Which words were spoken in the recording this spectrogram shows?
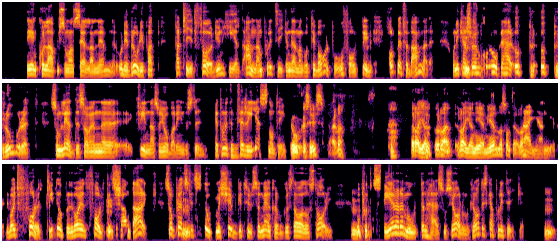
Det är en kollaps som man sällan nämner och det beror ju på att partiet förde ju en helt annan politik än den man gått till val på och folk blev, folk blev förbannade. Och ni kanske mm. kommer ihåg det här upp, upproret som leddes av en eh, kvinna som jobbade i industrin. Heter hon inte mm. Therese någonting? Jo, precis. Raja, Rajaniemi eller något sånt där va? Rajaniemi. Det var ett folkligt uppror, det var ju ett folkets mm. D'Arc som plötsligt mm. stod med 20 000 människor på Gustav Adolfs torg mm. och protesterade mot den här socialdemokratiska politiken. Mm.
